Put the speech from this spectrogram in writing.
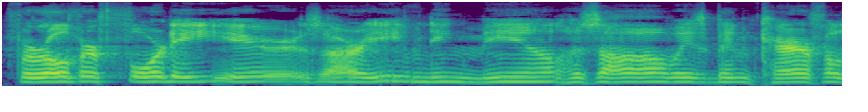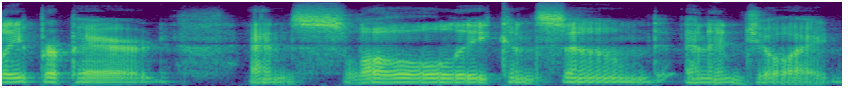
For over 40 years, our evening meal has always been carefully prepared and slowly consumed and enjoyed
